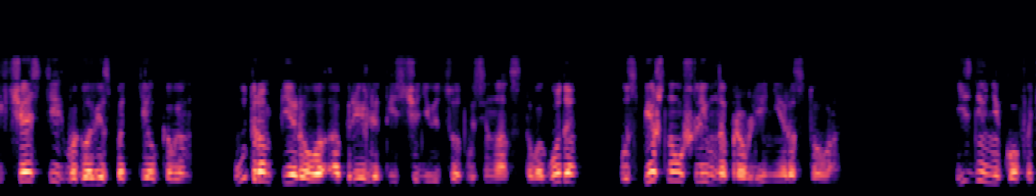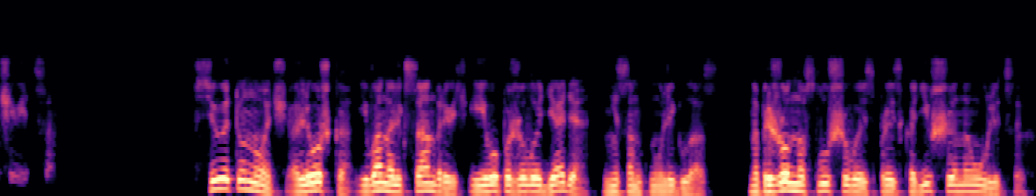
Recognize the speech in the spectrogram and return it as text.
их части во главе с Подтелковым утром 1 апреля 1918 года успешно ушли в направлении Ростова. Из дневников очевидца. Всю эту ночь Алешка, Иван Александрович и его пожилой дядя не сомкнули глаз, напряженно вслушиваясь в происходившее на улицах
